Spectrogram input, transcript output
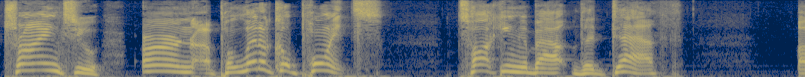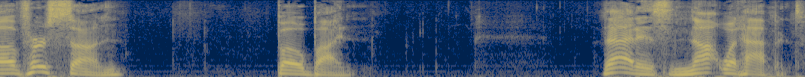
trying to earn political points talking about the death of her son, Beau Biden. That is not what happened.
